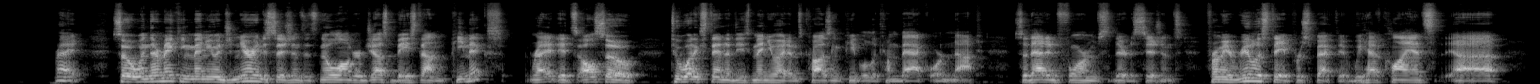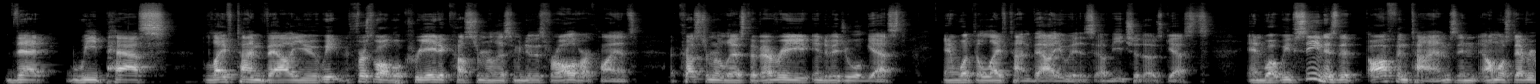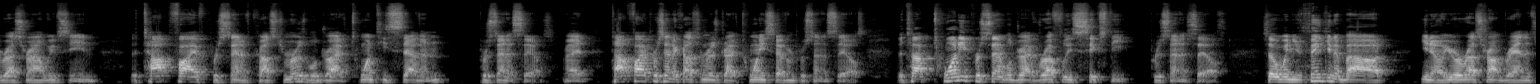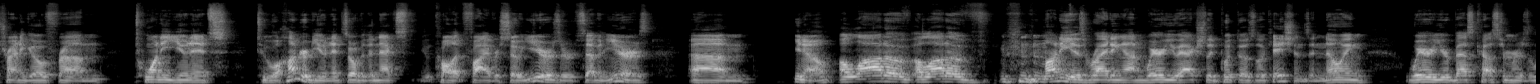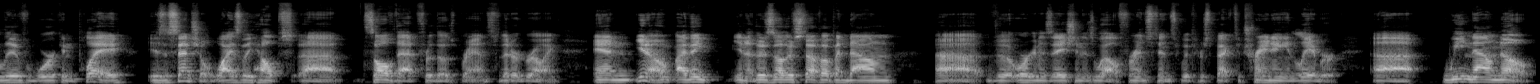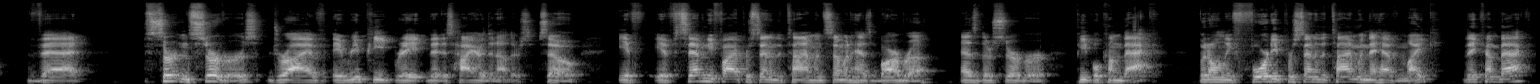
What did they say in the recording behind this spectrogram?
Right so when they're making menu engineering decisions, it's no longer just based on PMIX, right? It's also to what extent are these menu items causing people to come back or not? So that informs their decisions. From a real estate perspective, we have clients uh, that we pass lifetime value. We first of all, we'll create a customer list, and we do this for all of our clients, a customer list of every individual guest and what the lifetime value is of each of those guests. And what we've seen is that oftentimes in almost every restaurant we've seen, the top 5% of customers will drive 27% of sales, right? Top 5% of customers drive 27% of sales. The top 20% will drive roughly 60% of sales. So when you're thinking about, you know, you're a restaurant brand that's trying to go from 20 units to 100 units over the next, call it five or so years or seven years, um, you know, a lot of a lot of money is riding on where you actually put those locations and knowing where your best customers live, work, and play is essential. Wisely helps uh, solve that for those brands that are growing. And you know, I think you know, there's other stuff up and down uh, the organization as well. For instance, with respect to training and labor, uh, we now know that certain servers drive a repeat rate that is higher than others. So if if 75% of the time when someone has Barbara as their server, people come back, but only 40% of the time when they have Mike, they come back.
